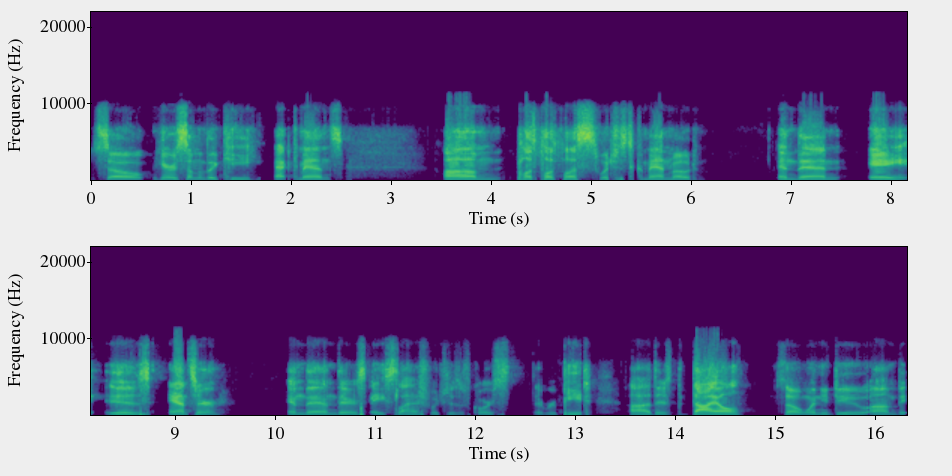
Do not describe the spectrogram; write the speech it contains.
so here's some of the key at commands. Um, plus plus plus switches to command mode. And then A is answer. And then there's A slash, which is, of course, the repeat. Uh, there's the dial. So when you do um, the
